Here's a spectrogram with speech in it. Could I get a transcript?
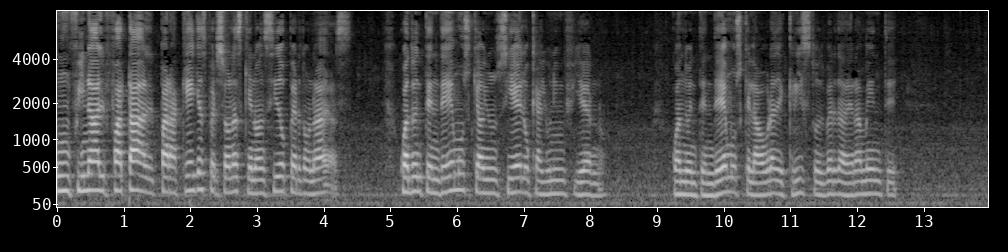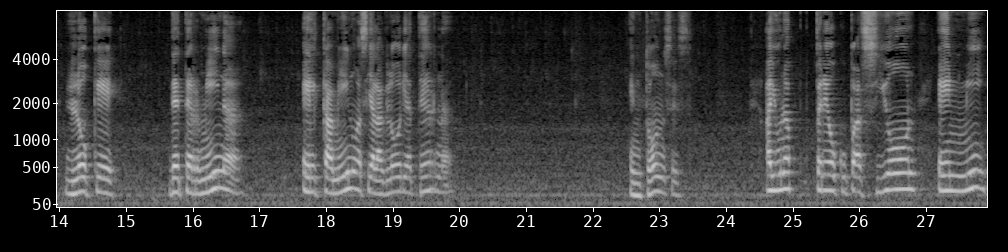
un final fatal para aquellas personas que no han sido perdonadas, cuando entendemos que hay un cielo, que hay un infierno, cuando entendemos que la obra de Cristo es verdaderamente lo que determina el camino hacia la gloria eterna. Entonces, hay una preocupación en mí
